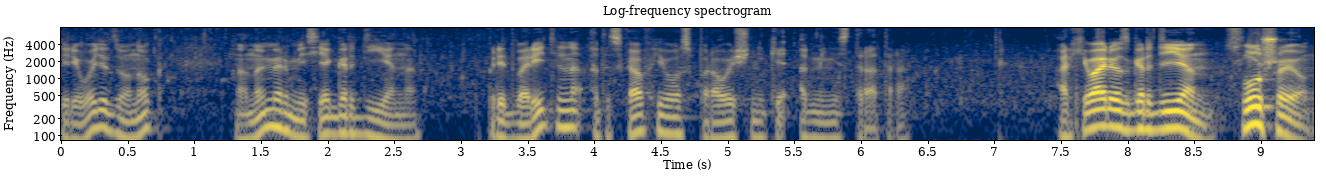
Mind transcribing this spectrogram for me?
переводит звонок на номер месье Гардиена, предварительно отыскав его в справочнике администратора. «Архивариус Гардиен, слушаю!»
